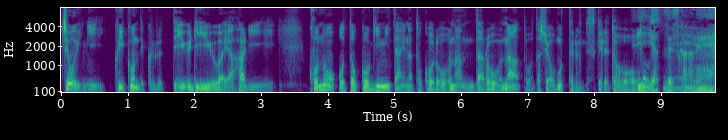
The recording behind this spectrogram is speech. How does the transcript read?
上位に食い込んでくるっていう理由はやはり、この男気みたいなところなんだろうなと私は思ってるんですけれど。いいやつですからね。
